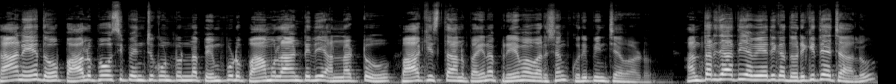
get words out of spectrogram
తానేదో పాలుపోసి పెంచుకుంటున్న పెంపుడు పాము లాంటిది అన్నట్టు పాకిస్తాన్ పైన ప్రేమ వర్షం కురిపించేవాడు. అంతర్జాతీయ వేదిక దొరికితే చాలు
